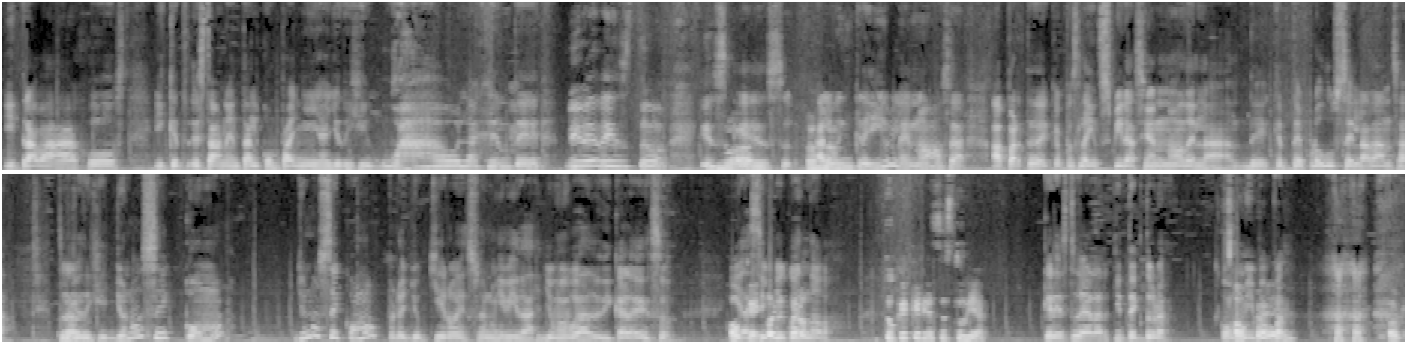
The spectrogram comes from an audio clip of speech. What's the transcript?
y trabajos y que estaban en tal compañía. Yo dije, wow, la gente vive de esto. Es, es algo increíble, ¿no? O sea, aparte de que pues la inspiración, ¿no? De la, de que te produce la danza. Entonces yo dije, yo no sé cómo, yo no sé cómo, pero yo quiero eso en mi vida. Yo me voy a dedicar a eso. y así fue cuando. ¿Tú qué querías estudiar? Quería estudiar arquitectura, como mi papá. ok,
